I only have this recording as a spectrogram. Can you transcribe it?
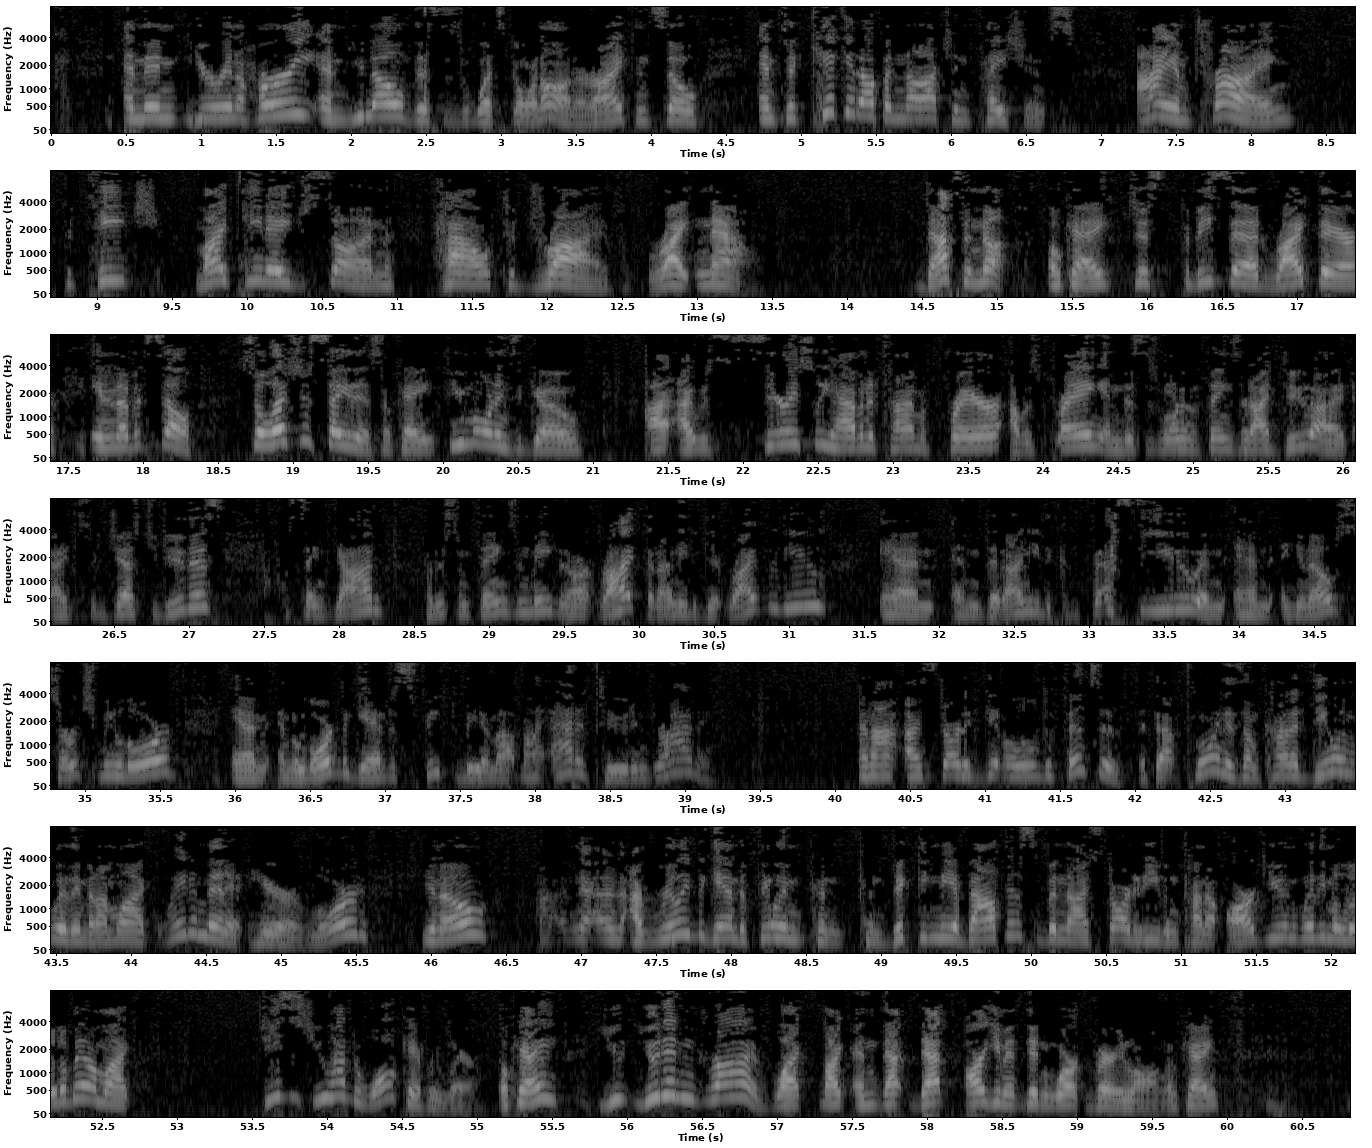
And then you're in a hurry, and you know this is what's going on, all right? And so, and to kick it up a notch in patience, I am trying to teach my teenage son how to drive right now. That's enough, okay? Just to be said right there in and of itself. So let's just say this, okay? A few mornings ago, I, I was seriously having a time of prayer. I was praying, and this is one of the things that I do. I, I suggest you do this. I was saying, God, are there some things in me that aren't right that I need to get right with you? And, and that I need to confess to you and, and, you know, search me, Lord. And, and the Lord began to speak to me about my attitude in driving. And I, I started getting a little defensive at that point as I'm kind of dealing with him. And I'm like, wait a minute here, Lord. You know, I really began to feel him con- convicting me about this. But I started even kind of arguing with him a little bit. I'm like, Jesus, you had to walk everywhere, okay? You you didn't drive like like, and that that argument didn't work very long, okay?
